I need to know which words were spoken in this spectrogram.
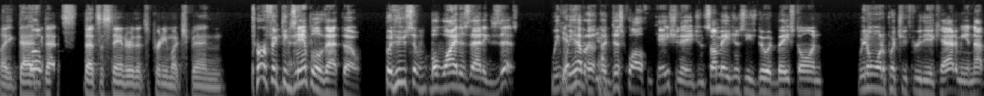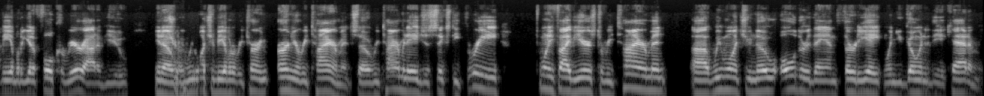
Like that well, that's that's a standard that's pretty much been perfect example of that though. But who said but why does that exist? We yeah, we have a, yeah. a disqualification age and some agencies do it based on we don't want to put you through the academy and not be able to get a full career out of you You know, sure. we want you to be able to return, earn your retirement. So retirement age is 63, 25 years to retirement. Uh, we want you no older than 38 when you go into the academy.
